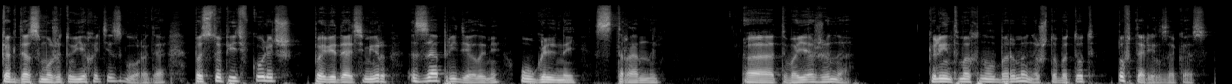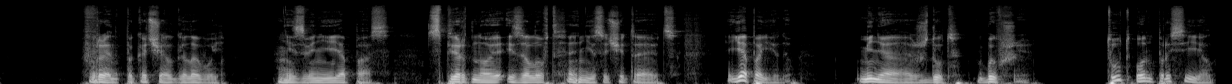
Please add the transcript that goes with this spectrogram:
когда сможет уехать из города, поступить в колледж, повидать мир за пределами угольной страны. «А твоя жена?» Клинт махнул бармену, чтобы тот повторил заказ. Фрэнк покачал головой. «Извини, я пас. Спиртное и залофт не сочетаются. Я поеду. Меня ждут бывшие». Тут он просиял.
